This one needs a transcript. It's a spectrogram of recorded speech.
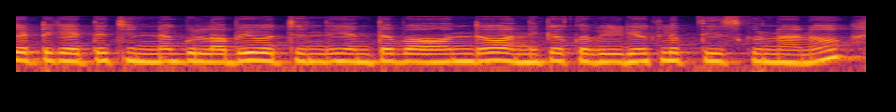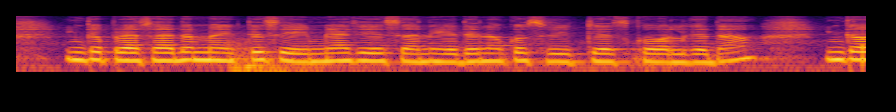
చెట్టుకి అయితే చిన్న గులాబీ వచ్చింది. ఎంత బాగుందో అందుకే ఒక వీడియో క్లిప్ తీసుకున్నాను. ఇంకా ప్రసాదం అయితే సేమియా చేశాను. ఏదైనా ఒక స్వీట్ చేసుకోవాలి కదా. ఇంకా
